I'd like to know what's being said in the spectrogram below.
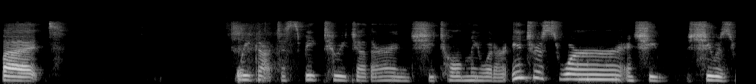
but we got to speak to each other and she told me what her interests were and she she was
